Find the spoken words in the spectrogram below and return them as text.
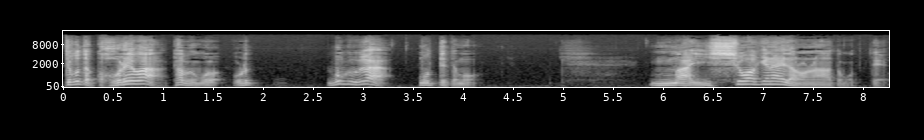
ってことはこれは多分俺、僕が持ってても、まあ一生開けないだろうなと思って。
